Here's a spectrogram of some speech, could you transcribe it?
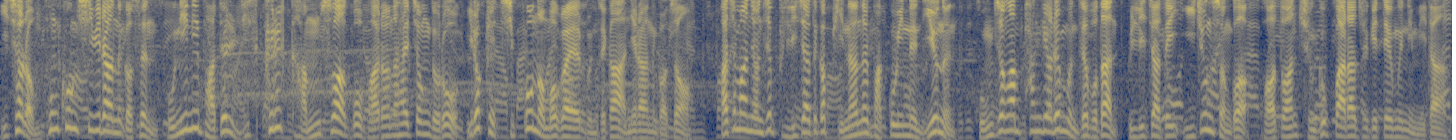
이처럼 홍콩 시위라는 것은 본인이 받을 리스크를 감수하고 발언을 할 정도로 이렇게 짚고 넘어가야 할 문제가 아니라는 거죠 하지만 현재 블리자드가 비난을 받고 있는 이유는 공정한 판결의 문제보단 블리자드의 이중성과 과도한 중국 빨아주기 때문입니다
